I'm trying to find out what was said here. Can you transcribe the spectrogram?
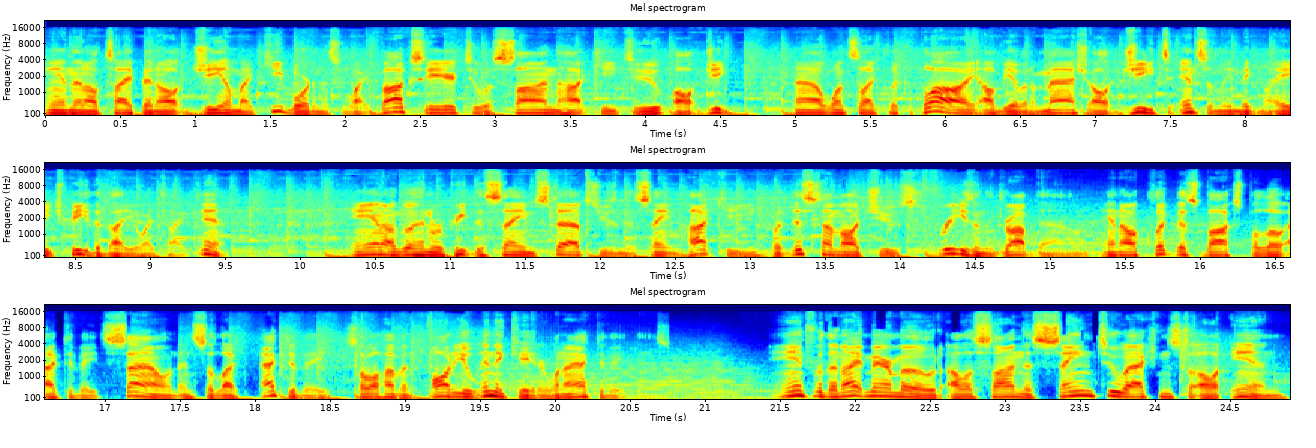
and then I'll type in Alt-G on my keyboard in this white box here to assign the hotkey to Alt-G. Now, once I click apply, I'll be able to mash Alt-G to instantly make my HP the value I typed in. And I'll go ahead and repeat the same steps using the same hotkey, but this time I'll choose freeze in the dropdown, and I'll click this box below activate sound and select activate, so I'll have an audio indicator when I activate this. And for the nightmare mode, I'll assign the same two actions to Alt N,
